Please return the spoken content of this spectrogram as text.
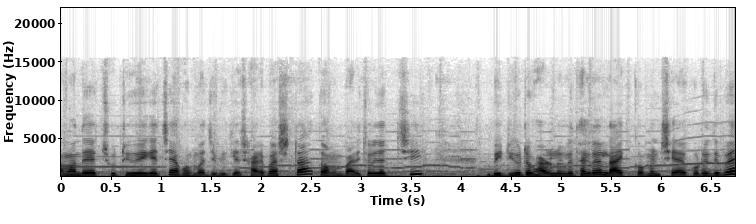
আমাদের ছুটি হয়ে গেছে, এখন বাজে বিকেল সাড়ে পাঁচটা, তো আমরা বাড়ি চলে যাচ্ছি। ভিডিওটা ভালো লাগলে থাকলে লাইক কমেন্ট শেয়ার করে দিবে।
